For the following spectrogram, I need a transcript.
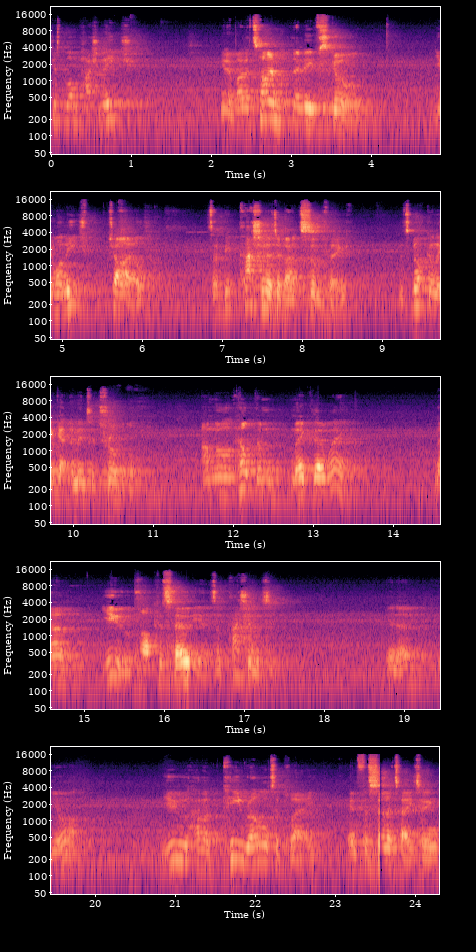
just one passion each. You know, by the time they leave school, you want each child to be passionate about something that's not going to get them into trouble and will help them make their way. Now, you are custodians of passions. You know, you are. You have a key role to play in facilitating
